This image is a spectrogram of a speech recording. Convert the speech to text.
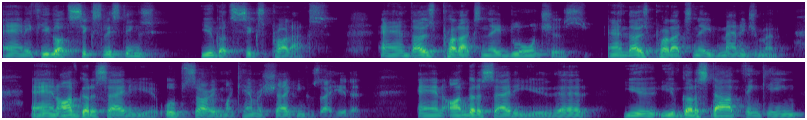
And if you got six listings, you've got six products. And those products need launches and those products need management. And I've got to say to you, oops, sorry, my camera's shaking because I hit it. And I've got to say to you that you you've got to start thinking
